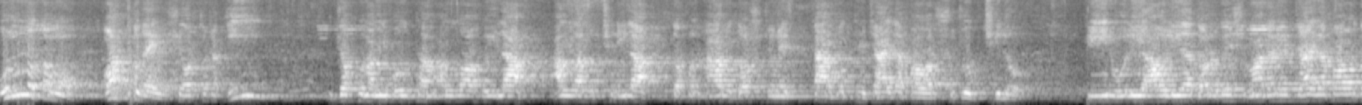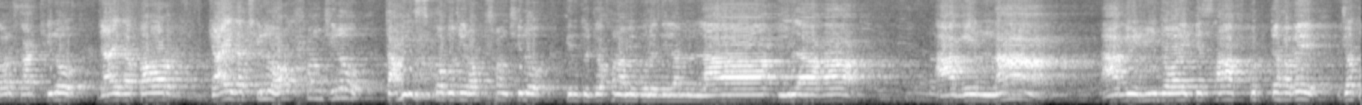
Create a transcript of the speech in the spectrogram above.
অন্যতম অর্থ দেয়। সে অর্থটা কি? যখন আমি বলতাম আল্লাহ ইলাহ, আল্লাহ হচ্ছেন ইলাহ, তখন আরও দশ জনের তার মধ্যে জায়গা পাওয়ার সুযোগ ছিল। পীর, ওলি, আউলিয়া, দরবেশ, মাজারের জায়গা পাওয়ার দরকার ছিল। জায়গা পাওয়ার জায়গা ছিল অপশন ছিল তামিজ কবজের অপশন ছিল, কিন্তু যখন আমি বলে দিলাম, লা ইলাহা, আগে না। আগে হৃদয়কে সাফ করতে হবে। যত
